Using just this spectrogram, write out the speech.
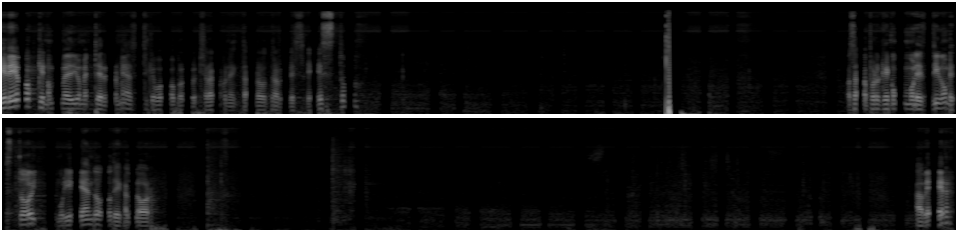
Creo que no me dio meterme, así que voy a aprovechar a conectar otra vez esto. O sea, porque como les digo, me estoy muriendo de calor. A ver.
